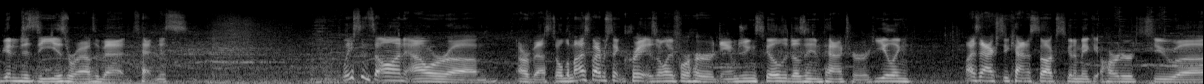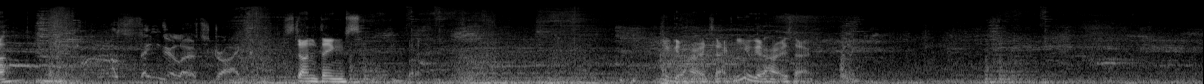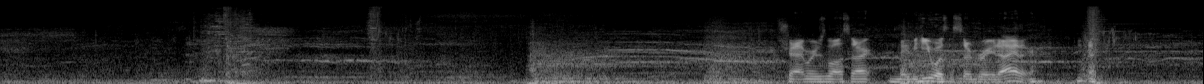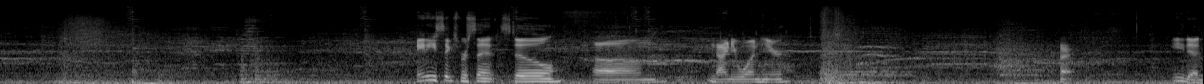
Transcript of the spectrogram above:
We get a disease right off the bat, tetanus. At least it's on our um, our Vestal. The minus 5% crit is only for her damaging skills. It doesn't impact her healing. Minus actually kind of sucks. It's going to make it harder to uh, stun things. But you get a heart attack. You get a heart attack. Stratmer's lost art. Maybe he wasn't so great either. Eighty-six percent still. Um, ninety-one here. All right, he dead.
